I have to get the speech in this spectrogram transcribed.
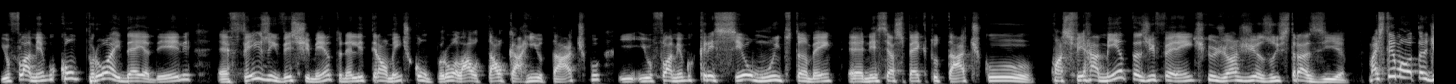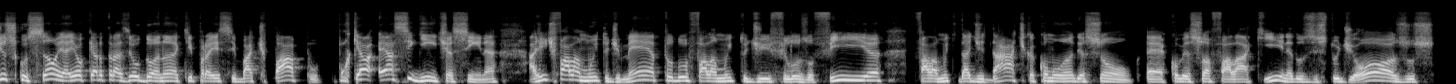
E o Flamengo comprou a ideia dele, é, fez o investimento, né? Literalmente comprou lá o tal carrinho tático tático e, e o Flamengo cresceu muito também é, nesse aspecto tático com as ferramentas diferentes que o Jorge Jesus trazia. Mas tem uma outra discussão, e aí eu quero trazer o Donan aqui para esse bate-papo, porque é a seguinte, assim, né? A gente fala muito de método, fala muito de filosofia, fala muito da didática, como o Anderson é, começou a falar aqui, né? Dos estudiosos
